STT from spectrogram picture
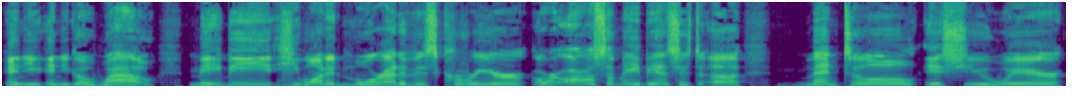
and you and you go, wow, maybe he wanted more out of his career, or, or also maybe it's just a mental issue where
